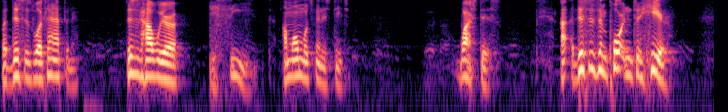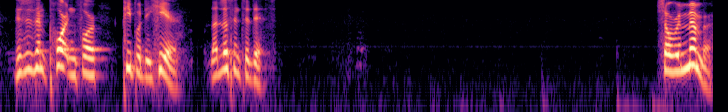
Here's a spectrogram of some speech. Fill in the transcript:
But this is what's happening. This is how we are deceived. I'm almost finished teaching. Watch this. Uh, this is important to hear. This is important for people to hear. Listen to this. So remember,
